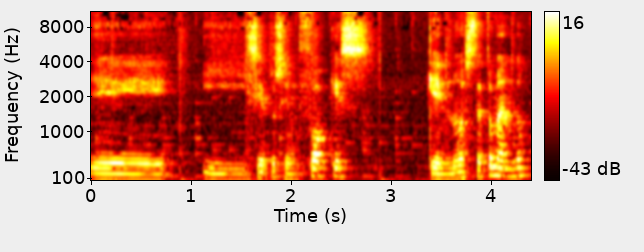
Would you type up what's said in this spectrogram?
eh, y ciertos enfoques que no está tomando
